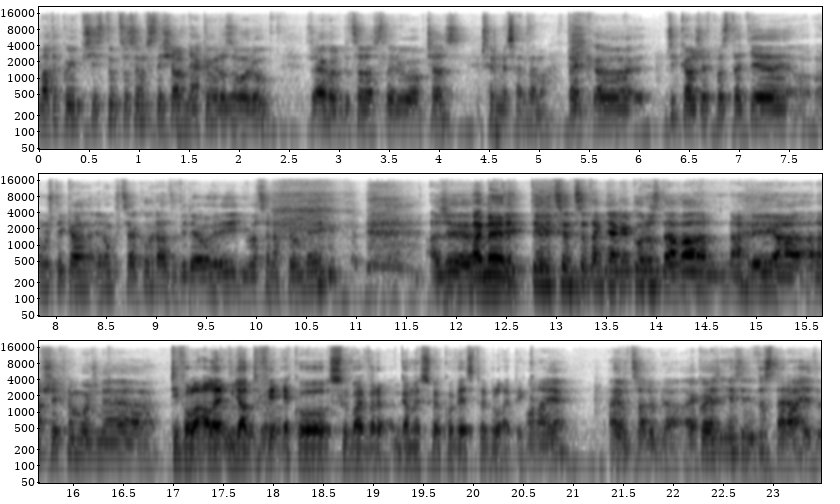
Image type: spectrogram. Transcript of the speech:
má takový přístup, co jsem slyšel v nějakém rozhovoru, já ho docela sleduju občas, 72 má. tak uh, říkal, že v podstatě on už teďka jenom chce jako hrát videohry, dívat se na filmy a že ty, ty licence tak nějak jako rozdává na hry a, a na všechno možné a Ty vole, ale udělat vě, jako- Survivor Gamesu jako věc, to by bylo epic. ona je a je docela dobrá. A jako je, je, je to stará, je to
